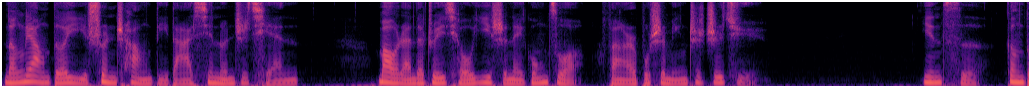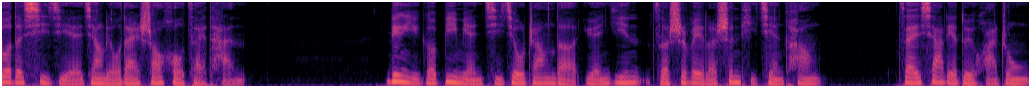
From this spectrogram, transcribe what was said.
能量得以顺畅抵达心轮之前。贸然的追求意识内工作，反而不是明智之举。因此，更多的细节将留待稍后再谈。另一个避免急救章的原因，则是为了身体健康。在下列对话中，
